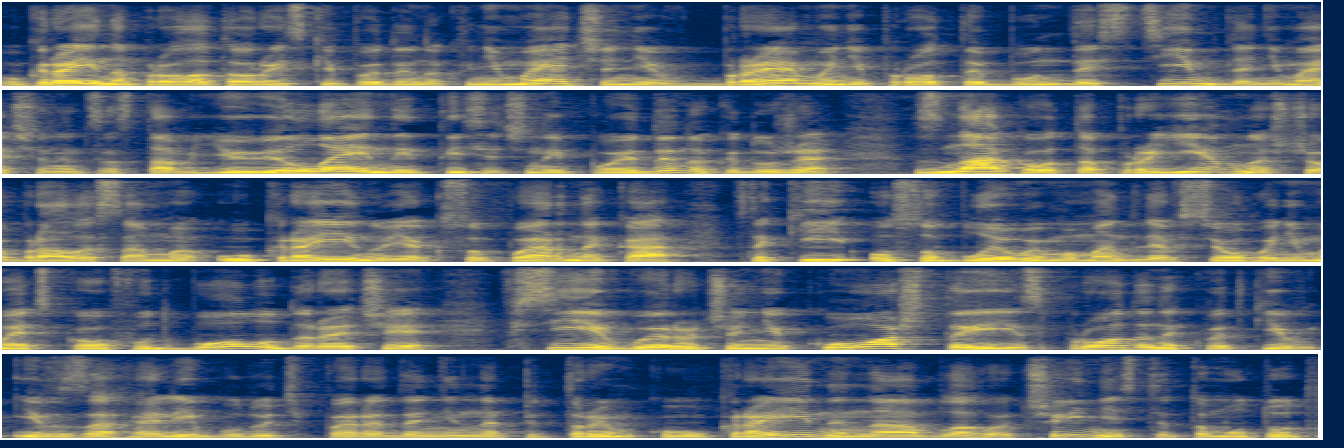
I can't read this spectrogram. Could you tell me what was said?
Україна провела товариський поєдинок в Німеччині в Бремені проти Бундестім. Для Німеччини це став ювілейний тисячний поєдинок, і дуже знаково та приємно, що обрали саме Україну як суперника в такий особливий момент для всього німецького футболу. До речі, всі виручені кошти із проданих квитків і взагалі будуть передані на підтримку України на благочинність. Тому тут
